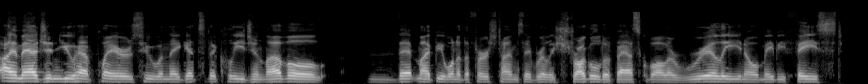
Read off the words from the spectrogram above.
I imagine you have players who when they get to the collegiate level that might be one of the first times they've really struggled with basketball or really you know maybe faced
